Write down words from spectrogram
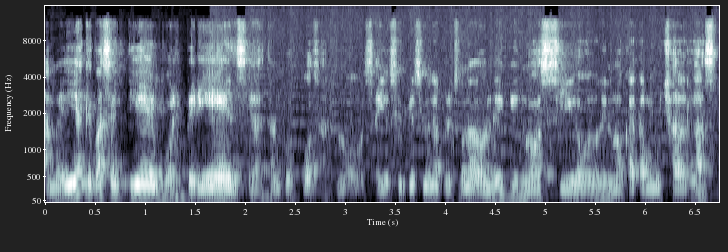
a medida que pasa el tiempo, la experiencia, tantas cosas, ¿no? O sea, yo siempre he sido una persona donde que no ha sido, donde no acata muchas las,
